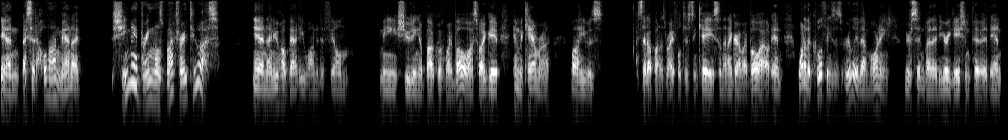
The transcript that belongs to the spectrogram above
and I said, hold on, man, I she may bring those bucks right to us. And I knew how bad he wanted to film me shooting a buck with my bow, so I gave him the camera while he was set up on his rifle just in case, and then I grabbed my bow out. And one of the cool things is earlier that morning we were sitting by that irrigation pivot, and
